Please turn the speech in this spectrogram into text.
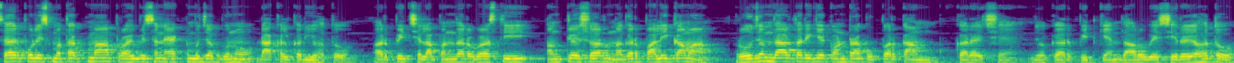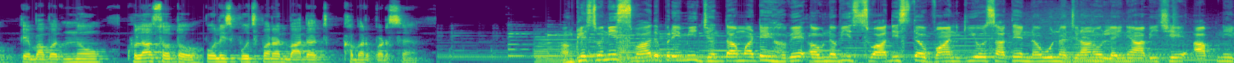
શહેર પોલીસ મથકમાં પ્રોહિબિશન એક્ટ મુજબ ગુનો દાખલ કર્યો હતો. અર્પિત છેલ્લા પંદર વર્ષથી અંકલેશ્વર નગરપાલિકામાં રોજમદાર તરીકે કોન્ટ્રાક્ટ ઉપર કામ કરે છે. જો કે અર્પિત કેમ દારૂ બેસી રહ્યો હતો તે બાબતનો ખુલાસો તો પોલીસ પૂછપરછ બાદ જ ખબર પડશે. અંકલેશ્વરની સ્વાદ પ્રેમી જનતા માટે હવે અવનવી સ્વાદિષ્ટ વાનગીઓ સાથે નવું નજરાણું લઈને આવી છે આપની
